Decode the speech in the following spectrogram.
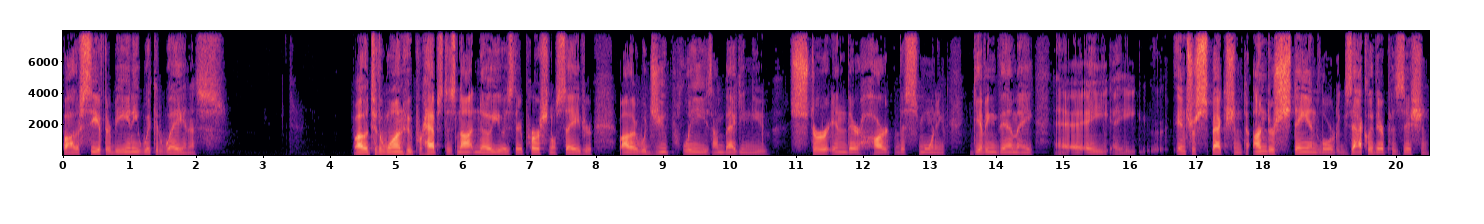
Father, see if there be any wicked way in us. Father, to the one who perhaps does not know you as their personal Savior, Father, would you please, I'm begging you, stir in their heart this morning, giving them a, a, a, introspection to understand, Lord, exactly their position,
